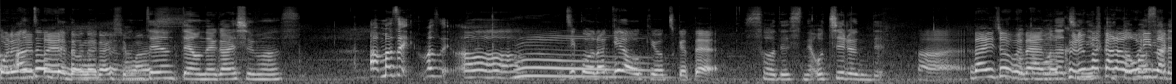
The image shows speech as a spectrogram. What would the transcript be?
これ絶対でお願いします。安全運転お願いします。あまずいまずい。ああ事故だけはお気をつけてそうですね。落ちるんで。はい。大丈夫だよ。車から降りなけ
